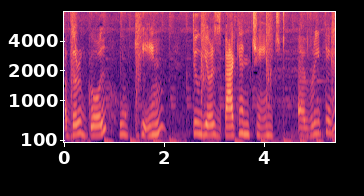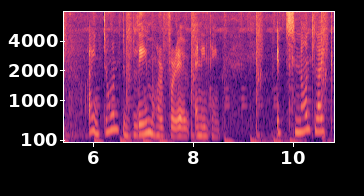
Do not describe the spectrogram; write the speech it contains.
other girl who came two years back and changed everything, I don't blame her for anything. It's not like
